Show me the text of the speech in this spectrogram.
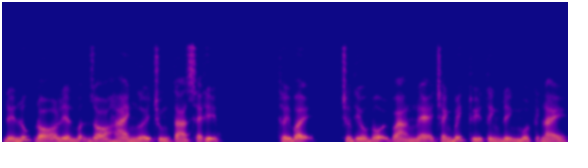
đến lúc đó liền vẫn do hai người chúng ta xẻ thịt. thấy vậy, Trương Tiếu vội vàng né tránh bích thủy tinh đỉnh một kích này,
